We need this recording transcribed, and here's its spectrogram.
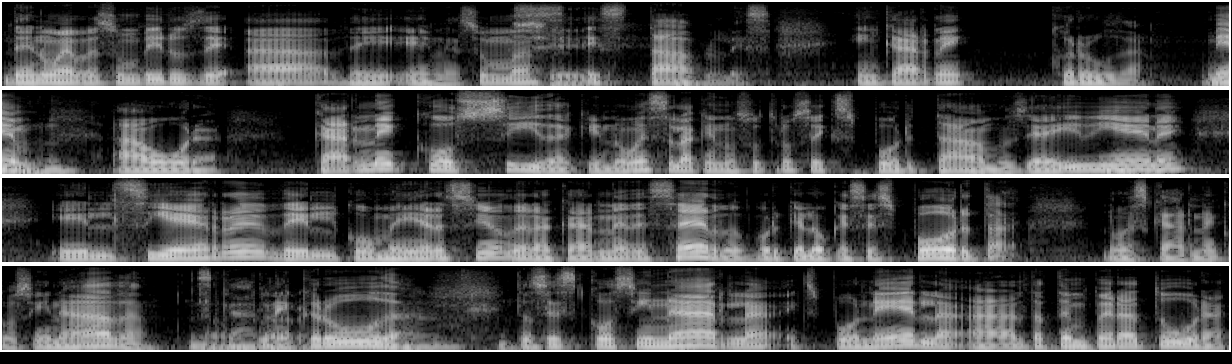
De nuevo, es un virus de ADN, son más Sí. estables en carne cruda. Bien, ahora, carne cocida, que no es la que nosotros exportamos, de ahí viene el cierre del comercio de la carne de cerdo, porque lo que se exporta no es carne cocinada, es No, carne claro. cruda. Entonces, cocinarla, exponerla a alta temperatura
